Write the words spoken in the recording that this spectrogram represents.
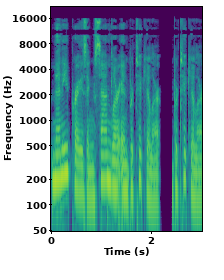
many praising Sandler in particular, particular.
